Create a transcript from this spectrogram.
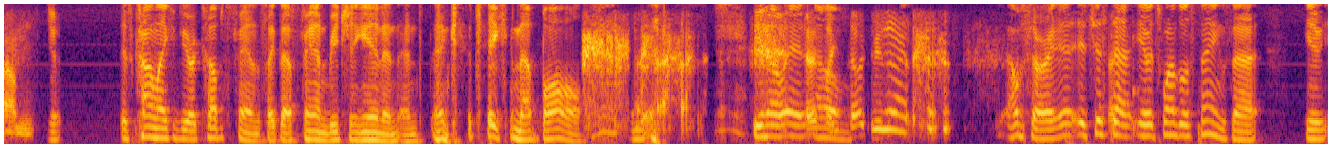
Um, yeah. It's kind of like if you're a Cubs fan, it's like that fan reaching in and, and, and taking that ball. you know, and, it's like, um, don't do that. I'm sorry. It- It's just that you know, it's one of those things that you know,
